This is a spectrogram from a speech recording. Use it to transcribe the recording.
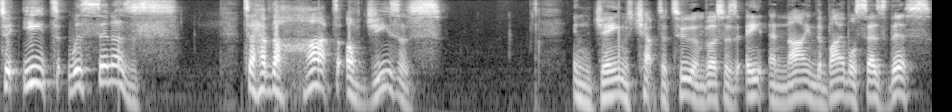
To eat with sinners, to have the heart of Jesus. In James chapter 2 and verses 8 and 9, the Bible says this.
